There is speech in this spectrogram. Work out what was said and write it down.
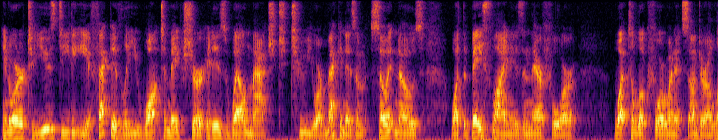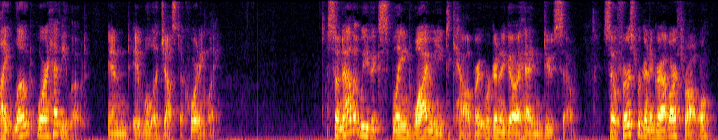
in order to use DDE effectively, you want to make sure it is well matched to your mechanism so it knows what the baseline is and therefore what to look for when it's under a light load or a heavy load, and it will adjust accordingly. So now that we've explained why we need to calibrate, we're going to go ahead and do so. So first we're going to grab our throttle,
